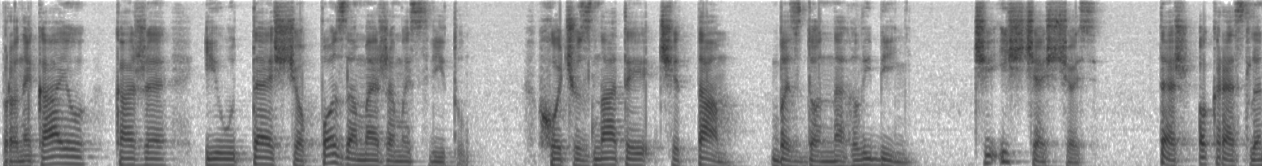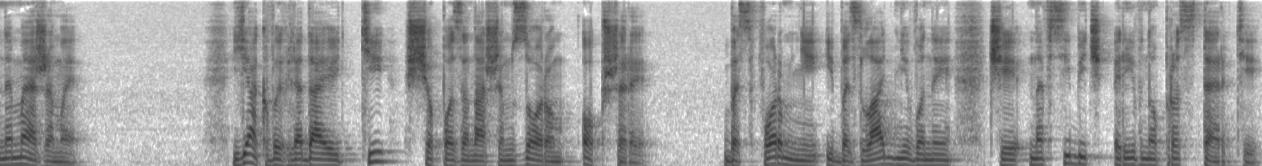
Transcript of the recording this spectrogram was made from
Проникаю, каже, і у те, що поза межами світу. Хочу знати, чи там бездонна глибінь, чи іще щось, теж окреслене межами. Як виглядають ті, що поза нашим зором обшири? Безформні і безладні вони, чи на всі біч рівно простерті,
